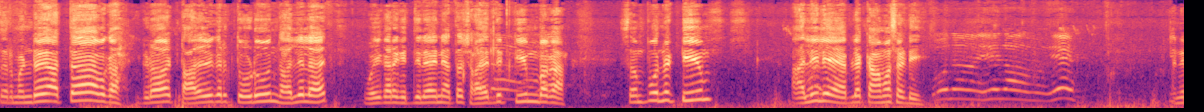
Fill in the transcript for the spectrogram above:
तर मंडळी आता बघा इकडं टाळे वगैरे तोडून झालेलं आहेत वही करा घेतलेले आहे आणि आता शाळेतली टीम बघा. संपूर्ण टीम आलेली आहे आपल्या कामासाठी. आणि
